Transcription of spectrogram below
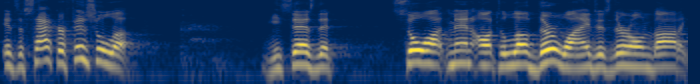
It's a sacrificial love. He says that so ought men ought to love their wives as their own body.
